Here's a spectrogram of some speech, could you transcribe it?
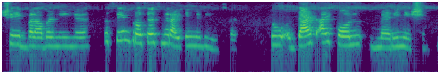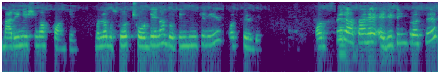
शेप बराबर नहीं है तो सेम प्रोसेस में राइटिंग में भी यूज़ कर तो that I call marination marination of content मतलब उसको छोड़ देना दो तीन दिन के लिए और फिर दे और फिर आता है एडिटिंग प्रोसेस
